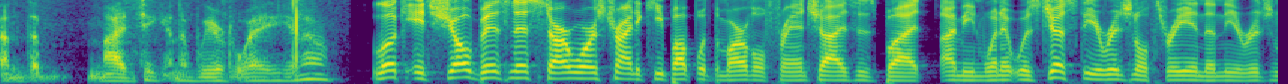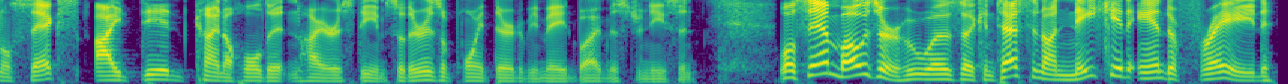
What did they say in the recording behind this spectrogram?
and the magic in a weird way. You know. Look, it's show business. Star Wars trying to keep up with the Marvel franchises, but I mean, when it was just the original three and then the original six, I did kind of hold it in higher esteem. So there is a point there to be made by Mr. Neeson. Well, Sam Moser, who was a contestant on Naked and Afraid,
